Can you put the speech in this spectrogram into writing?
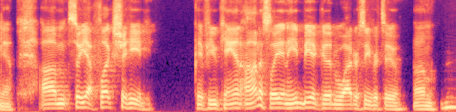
Yeah. Um. So yeah, flex Shaheed if you can, honestly, and he'd be a good wide receiver too. Um. Mm-hmm.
